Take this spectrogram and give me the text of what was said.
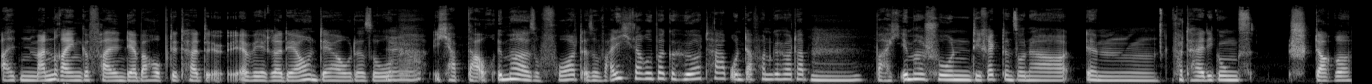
alten Mann reingefallen, der behauptet hat, er wäre der und der oder so. Ja. Ich habe da auch immer sofort, also weil ich darüber gehört habe und davon gehört habe, war ich immer schon direkt in so einer ähm, Verteidigungsstarre,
